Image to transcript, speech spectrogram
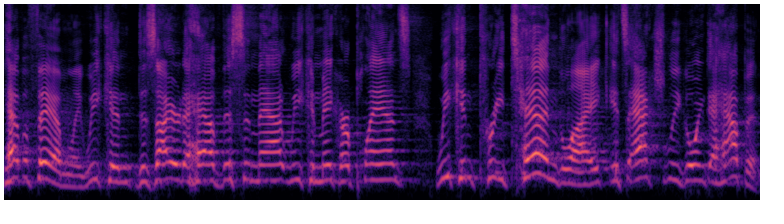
have a family. We can desire to have this and that. We can make our plans. We can pretend like it's actually going to happen.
